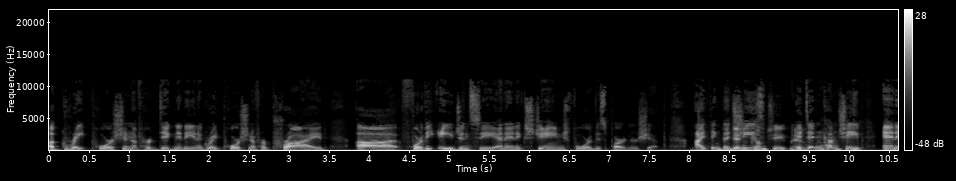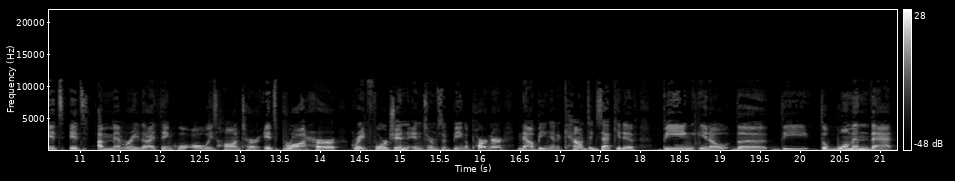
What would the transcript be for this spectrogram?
a great portion of her dignity and a great portion of her pride uh, for the agency and in exchange for this partnership. I think that she. It didn't come cheap, man. It didn't come cheap, and it's it's a memory that I think will always haunt her. It's brought her great fortune in terms of being a partner, now being an account executive, being you know the the the woman that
